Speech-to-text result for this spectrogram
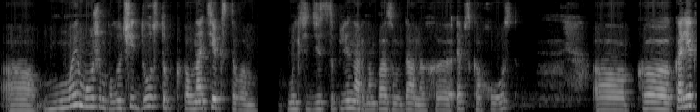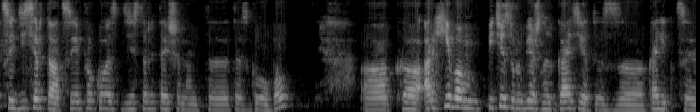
а, мы можем получить доступ к полнотекстовым мультидисциплинарным базам данных EBSCO-HOST, э, к коллекции диссертации ProQuest Dissertation and э, Test Global, к архивам пяти зарубежных газет из коллекции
